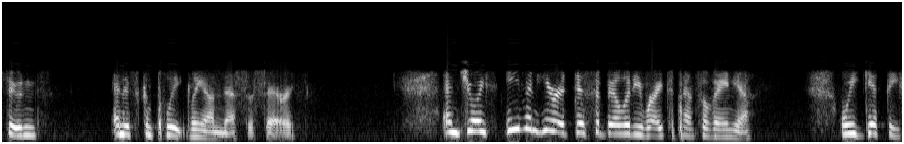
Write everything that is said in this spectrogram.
students, and it's completely unnecessary. And Joyce, even here at Disability Rights Pennsylvania, we get these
